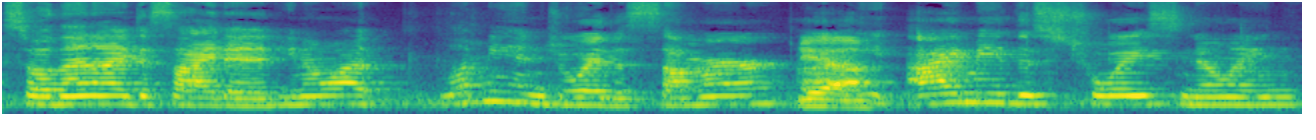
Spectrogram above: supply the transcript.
so then I decided, you know what? Let me enjoy the summer. Yeah. I, I made this choice knowing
